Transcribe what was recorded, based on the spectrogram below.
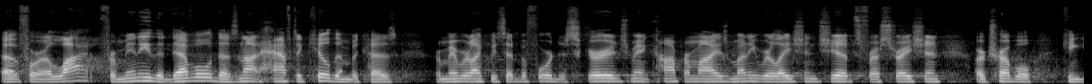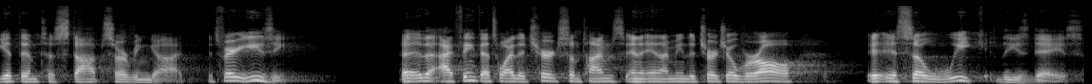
Uh, for a lot, for many, the devil does not have to kill them because, remember, like we said before, discouragement, compromise, money relationships, frustration, or trouble can get them to stop serving God. It's very easy. Uh, I think that's why the church sometimes, and, and I mean the church overall, is so weak these days.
